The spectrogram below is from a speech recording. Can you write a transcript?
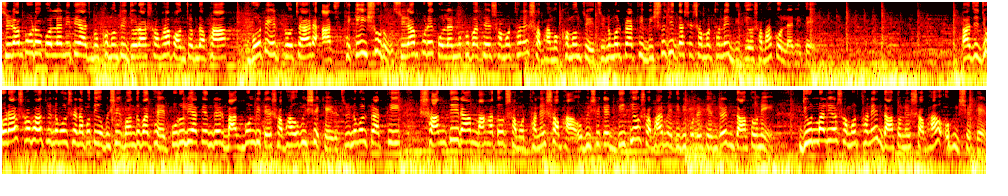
শ্রীরামপুর ও কল্যাণীতে আজ মুখ্যমন্ত্রী জোড়া সভা পঞ্চম দফা ভোটের প্রচার আজ থেকেই শুরু। শ্রীরামপুরে কল্যাণ মুখোপাধ্যায়ের সমর্থনে সভা, মুখ্যমন্ত্রী তৃণমূল প্রার্থী বিশ্বজিৎ দাসের সমর্থনে দ্বিতীয় সভা কল্যাণীতে। আজ জোড়া সভা, তৃণমূল সেনাপতি অভিষেক বন্দ্যোপাধ্যায়ের পুরুলিয়া কেন্দ্রের বাগমন্ডিতে সভা অভিষেকের। তৃণমূল প্রার্থী শান্তিরাম মাহাতোর সমর্থনে সভা, অভিষেকের দ্বিতীয় সভা মেদিনীপুরের কেন্দ্রের দাঁতনে। জুনমালিয়া সমর্থনে দাঁতনের সভা অভিষেকের।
